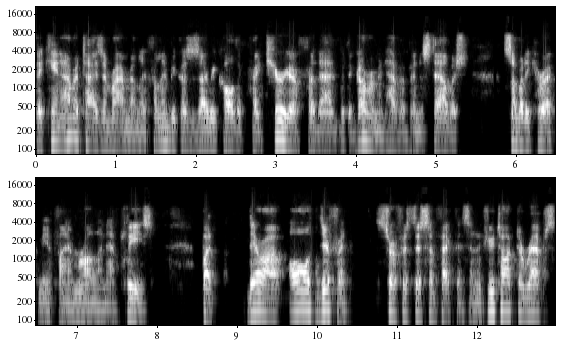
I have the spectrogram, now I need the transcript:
they can't advertise environmentally friendly because, as I recall, the criteria for that with the government haven't been established. Somebody correct me if I am wrong on that, please. But there are all different surface disinfectants. And if you talk to reps,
